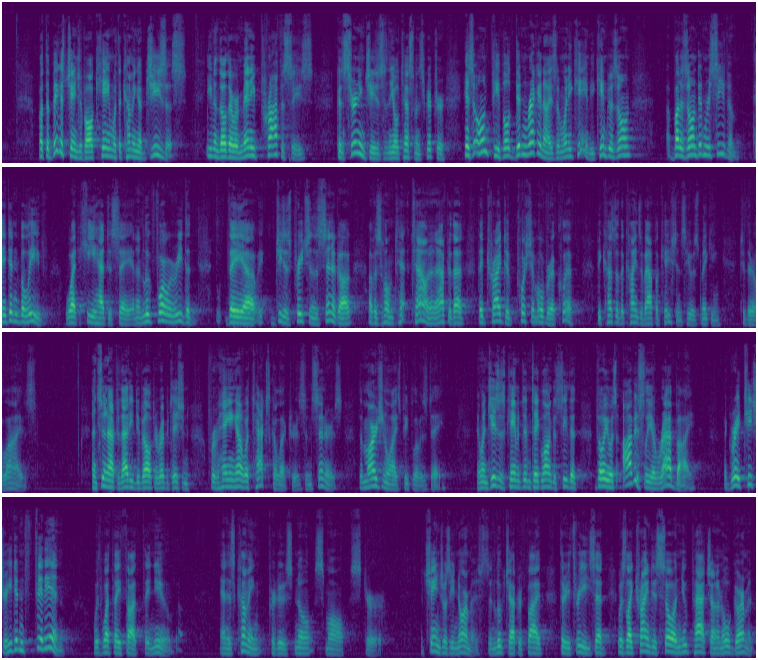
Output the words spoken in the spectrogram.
But the biggest change of all came with the coming of Jesus, even though there were many prophecies concerning Jesus in the Old Testament scripture. His own people didn't recognize him when he came. He came to his own, but his own didn't receive him. They didn't believe what he had to say. And in Luke 4, we read that they, uh, Jesus preached in the synagogue of his hometown, and after that, they tried to push him over a cliff because of the kinds of applications he was making to their lives. And soon after that, he developed a reputation for hanging out with tax collectors and sinners, the marginalized people of his day. And when Jesus came, it didn't take long to see that though he was obviously a rabbi, a great teacher, he didn't fit in with what they thought they knew. And his coming produced no small stir. The change was enormous. In Luke chapter 5, 33, he said, It was like trying to sew a new patch on an old garment,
